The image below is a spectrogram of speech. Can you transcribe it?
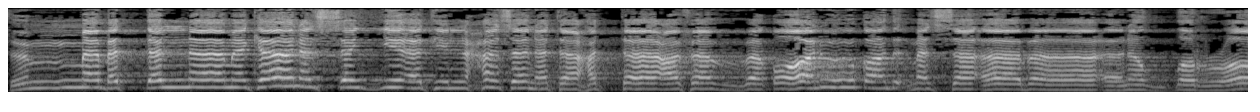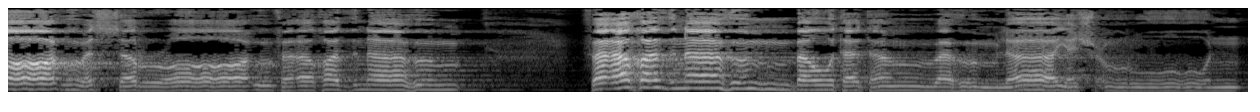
ثم بدلنا مكان السيئة الحسنة حتى عفوا وقالوا قد مس آباءنا الضراء والسراء فأخذناهم فأخذناهم بغتة وهم لا يشعرون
